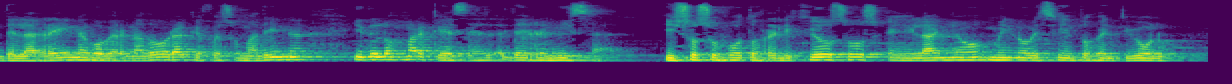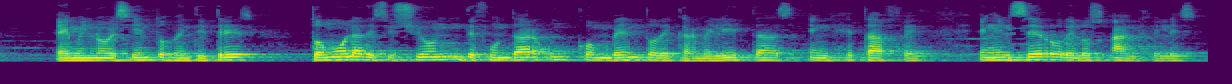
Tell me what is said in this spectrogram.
de la reina gobernadora que fue su madrina y de los marqueses de Remisa. Hizo sus votos religiosos en el año 1921. En 1923 tomó la decisión de fundar un convento de carmelitas en Getafe, en el Cerro de los Ángeles,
